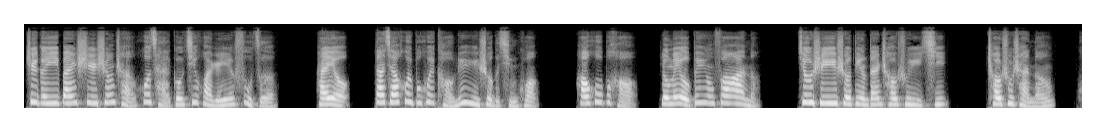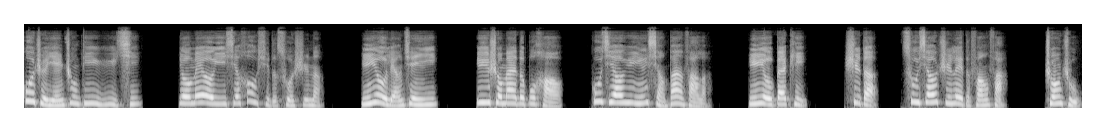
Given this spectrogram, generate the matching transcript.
这个一般是生产或采购计划人员负责。还有，大家会不会考虑预售的情况，好或不好？有没有备用方案呢？就是预售订单超出预期，超出产能，或者严重低于预期，有没有一些后续的措施呢？云有良卷一，预售卖的不好，估计要运营想办法了。云有 Becky，是的，促销之类的方法。庄主。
